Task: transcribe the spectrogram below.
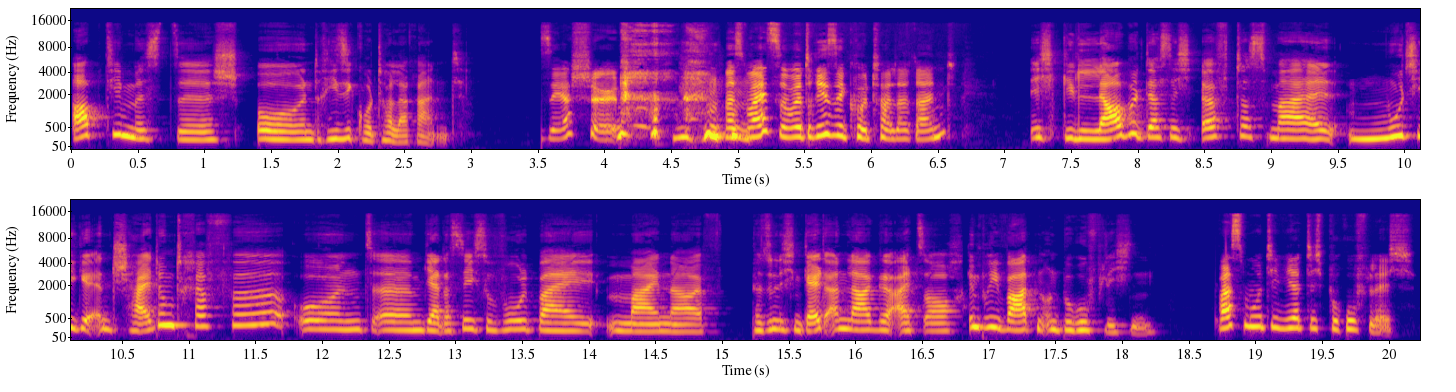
optimistisch und risikotolerant. Sehr schön. Was meinst du mit risikotolerant? Ich glaube, dass ich öfters mal mutige Entscheidungen treffe und ähm, ja, das sehe ich sowohl bei meiner persönlichen Geldanlage als auch im privaten und beruflichen. Was motiviert dich beruflich?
